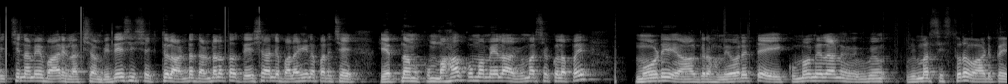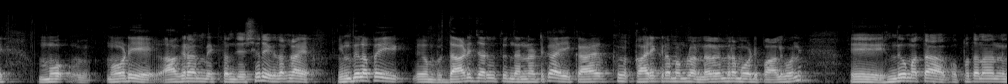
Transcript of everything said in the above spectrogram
విచ్ఛిన్నమే వారి లక్ష్యం. విదేశీ శక్తుల అండదండలతో దేశాన్ని బలహీనపరిచే యత్నం. మహాకుంభమేళ విమర్శకులపై మోడీ ఆగ్రహం. ఎవరైతే ఈ కుంభమేళాను విమర్శిస్తారో వాడిపై మో మోడీ ఆగ్రహం వ్యక్తం చేశారు. ఈ విధంగా హిందువులపై దాడి జరుగుతుంది అన్నట్టుగా ఈ కార్యక్రమంలో నరేంద్ర మోడీ పాల్గొని ఈ హిందూ మత గొప్పతనాన్ని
